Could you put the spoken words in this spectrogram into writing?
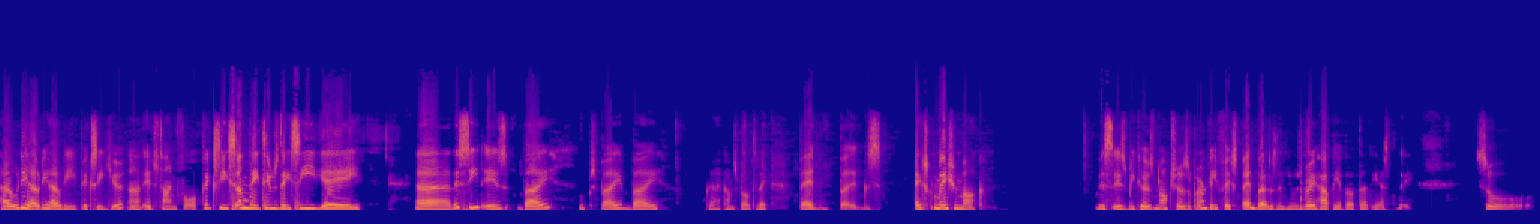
Howdy, howdy, howdy, Pixie here, and it's time for Pixie Sunday Tuesday seed, yay! Uh, this seed is by, oops, by, by, I can't spell today, bed bugs, exclamation mark. This is because Notch has apparently fixed bed bugs, and he was very happy about that yesterday. So,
